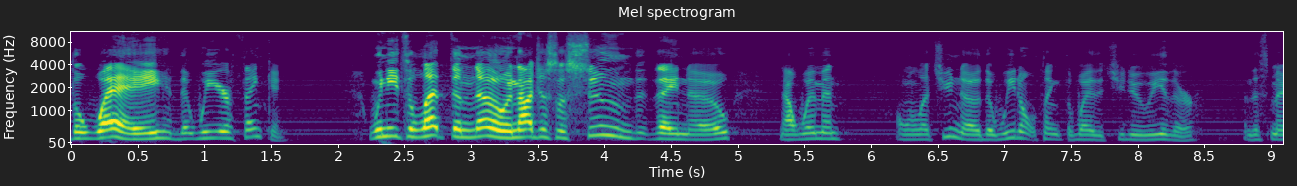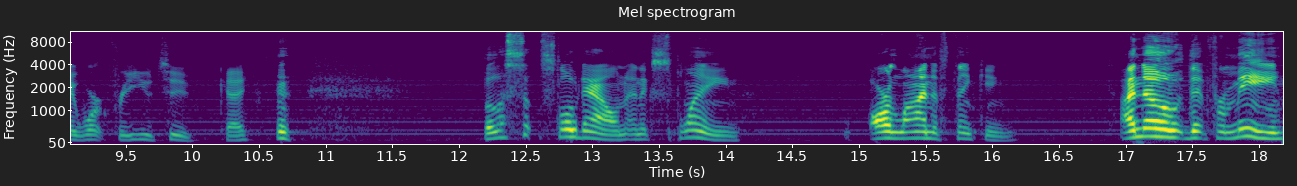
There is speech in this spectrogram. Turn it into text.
the way that we are thinking. We need to let them know and not just assume that they know. Now, women, I want to let you know that we don't think the way that you do either, and this may work for you too, okay? but let's slow down and explain our line of thinking. I know that for me,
